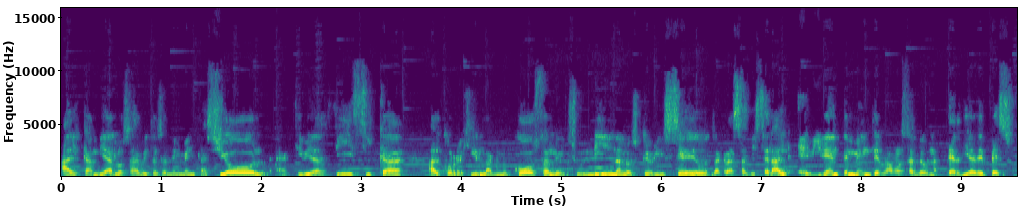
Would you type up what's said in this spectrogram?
al cambiar los hábitos de alimentación, actividad física, al corregir la glucosa, la insulina, los triglicéridos, la grasa visceral, evidentemente vamos a ver una pérdida de peso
